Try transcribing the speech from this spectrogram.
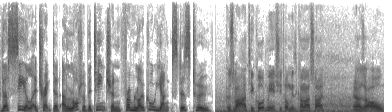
The seal attracted a lot of attention from local youngsters too. Because my auntie called me and she told me to come outside. And i was like oh.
